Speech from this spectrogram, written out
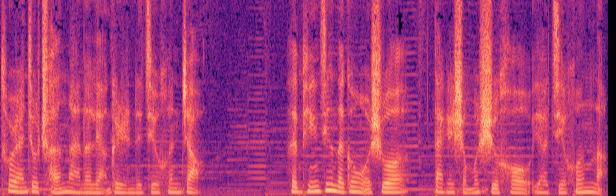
突然就传来了两个人的结婚照，很平静的跟我说大概什么时候要结婚了，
